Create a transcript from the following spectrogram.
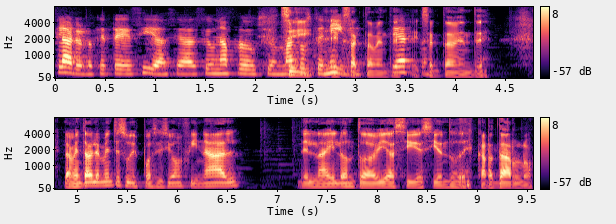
Claro, lo que te decía, se hace una producción más Sí, sostenible. exactamente, ¿cierto? exactamente. Lamentablemente su disposición final del nylon todavía sigue siendo descartarlo.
